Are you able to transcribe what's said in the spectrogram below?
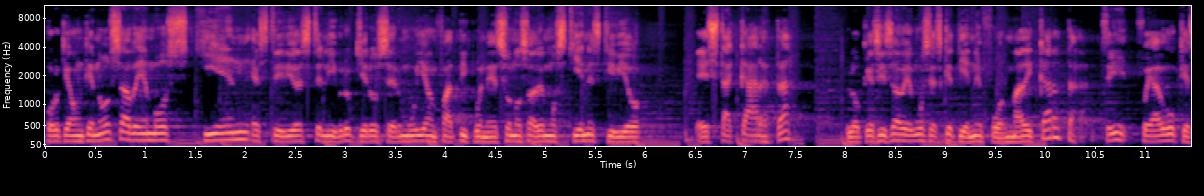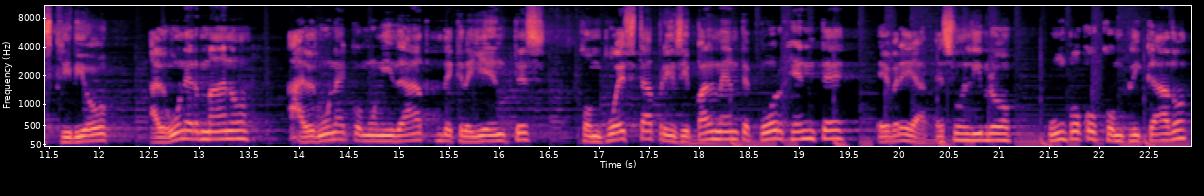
Porque aunque no sabemos quién escribió este libro, quiero ser muy enfático en eso, no sabemos quién escribió esta carta, lo que sí sabemos es que tiene forma de carta, ¿sí? Fue algo que escribió algún hermano, alguna comunidad de creyentes compuesta principalmente por gente hebrea. Es un libro un poco complicado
